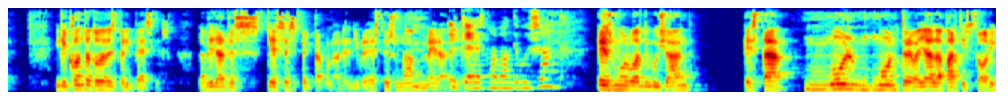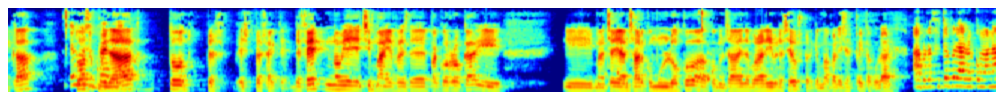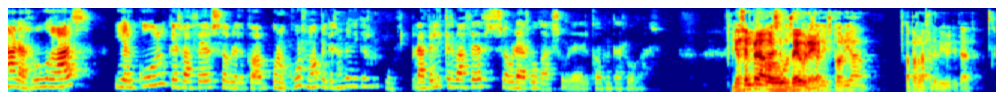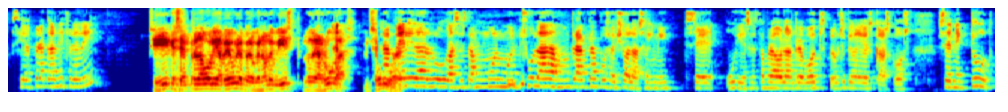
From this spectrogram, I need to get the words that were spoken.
i li conta totes les peripècies. La veritat és que és espectacular, el llibre este és una I meravella. que és molt bon dibuixant. És molt bon dibuixant, està molt, molt treballat la part històrica, És tot cuidat, tot és perfecte. De fet, no havia llegit mai res de Paco Roca i, i m'haig de llançar com un loco a començar a devorar llibres seus perquè em va pareixer espectacular. Aprofito per a recomanar Arrugas i el cul que es va fer sobre el cop... Bueno, curs no, perquè sempre dic que és un curs. La pel·li que es va fer sobre arrugues, sobre el còmic Arrugues. Jo sempre Ah, si volgut veure. interessa La eh? història... A parlar Freddy, veritat. Sí, espera que ha dit Freddy. Sí, que sempre la volia veure, però que no l'he vist. Lo de arrugues. En La sèrio, eh? pel·li d'arrugues està molt, molt xula, damunt tracta, pues això, la senic... Se... Ui, és que aquesta paraula en rebot, espero sí que me lleves cascos. Senectud,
